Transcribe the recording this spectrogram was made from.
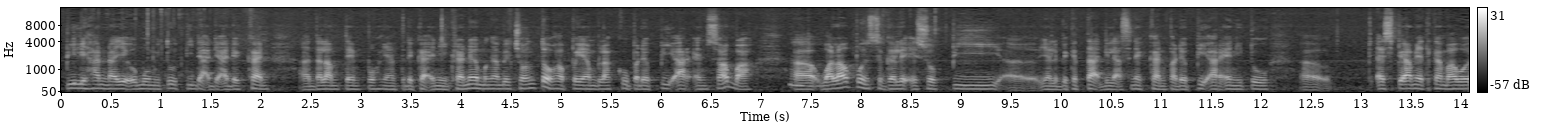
pilihan raya umum itu tidak diadakan uh, dalam tempoh yang terdekat ini kerana mengambil contoh apa yang berlaku pada PRN Sabah uh, hmm. walaupun segala SOP uh, yang lebih ketat dilaksanakan pada PRN itu uh, SPR menyatakan bahawa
